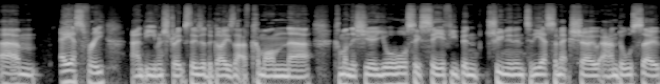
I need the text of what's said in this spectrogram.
um, AS3 and Even Strokes. Those are the guys that have come on uh, come on this year. You'll also see if you've been tuning into the SMX show and also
